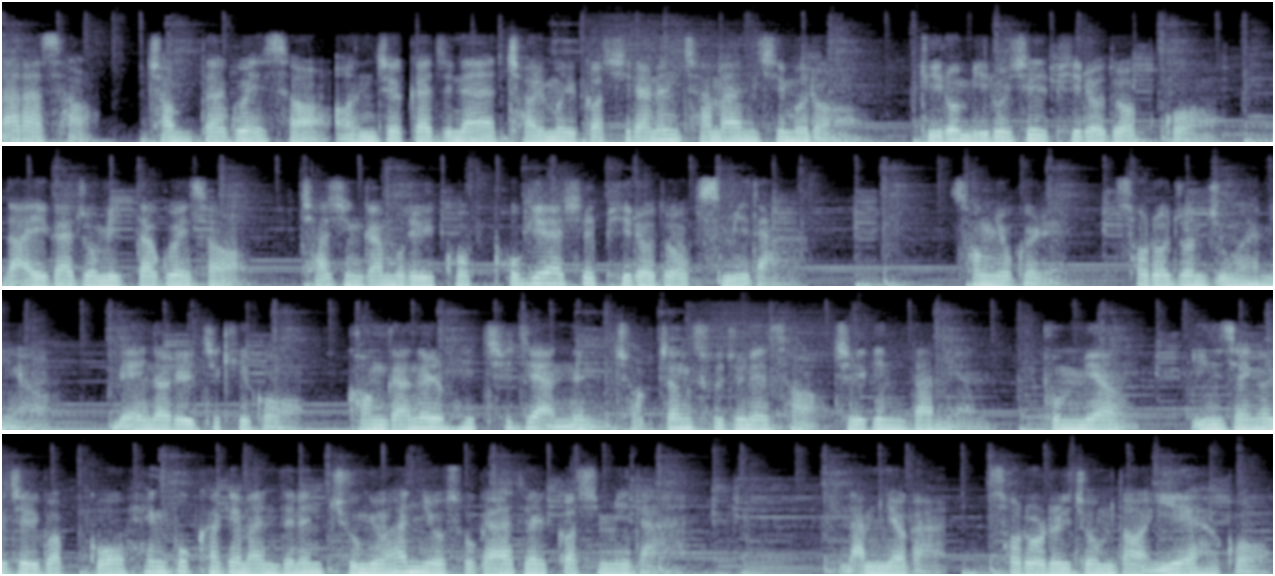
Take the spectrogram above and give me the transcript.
따라서 젊다고 해서 언제까지나 젊을 것이라는 자만심으로 뒤로 미루실 필요도 없고 나이가 좀 있다고 해서 자신감을 잃고 포기하실 필요도 없습니다. 성욕을 서로 존중하며 매너를 지키고 건강을 해치지 않는 적정 수준에서 즐긴다면 분명 인생을 즐겁고 행복하게 만드는 중요한 요소가 될 것입니다. 남녀가 서로를 좀 더 이해하고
